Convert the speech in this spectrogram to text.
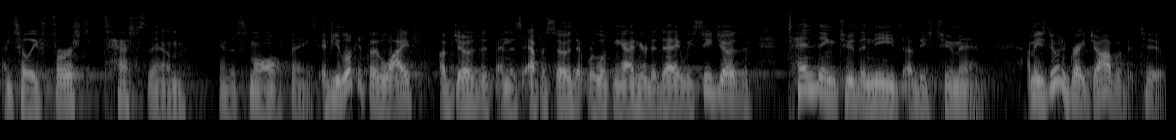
until he first tests them in the small things. If you look at the life of Joseph and this episode that we're looking at here today, we see Joseph tending to the needs of these two men. I mean, he's doing a great job of it too.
